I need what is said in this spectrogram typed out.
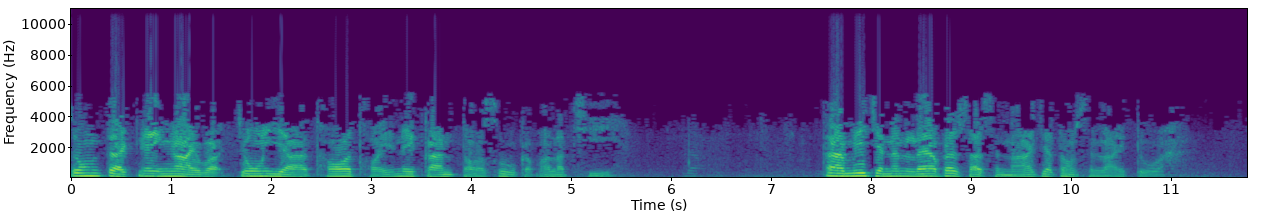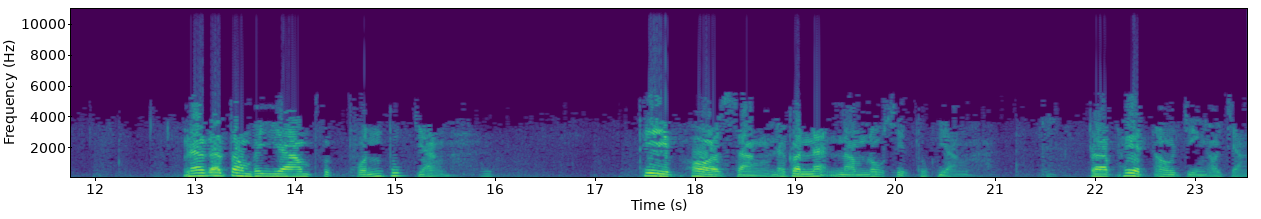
ทรงตรัสง่ายๆว่าจงอย่าท้อถอยในการต่อสู้กับอรัชชี ถ้ามิฉะนั้นแล้วพระศาสนาจะต้องสลายตัว แล้วก็ต้องพยายามฝึกฝนทุกอย่าง ที่พ่อสั่งแล้วก็แนะนำลูกศิษย์ทุกอย่าง ประเภทเอาจริงเอาจัง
